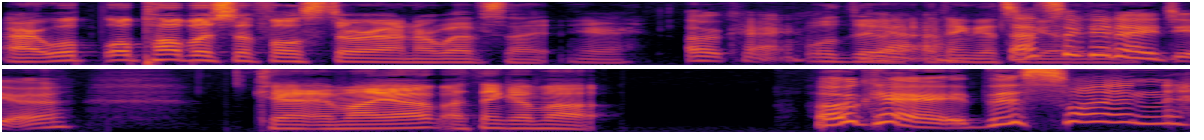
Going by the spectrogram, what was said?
All right, we'll we'll publish the full story on our website here. Okay. We'll do it. I think that's a that's good a good idea. Okay, am I up? I think I'm up. Okay, this one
